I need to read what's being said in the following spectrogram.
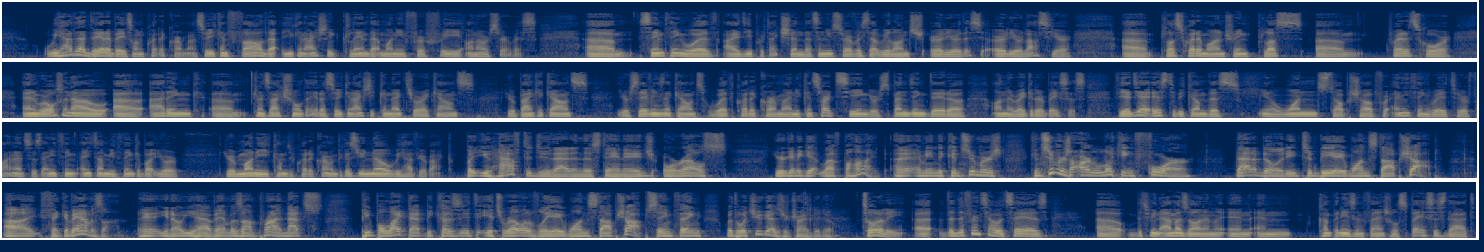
We have that database on Credit Karma, so you can file that. You can actually claim that money for free on our service. Um, same thing with ID protection. That's a new service that we launched earlier this earlier last year. Uh, plus credit monitoring, plus um, credit score and we're also now uh, adding um, transactional data, so you can actually connect your accounts, your bank accounts, your savings accounts with Credit Karma, and you can start seeing your spending data on a regular basis. The idea is to become this, you know, one-stop shop for anything related to your finances. Anything, anytime you think about your your money, come to Credit Karma because you know we have your back. But you have to do that in this day and age, or else you're going to get left behind. I, I mean, the consumers consumers are looking for that ability to be a one-stop shop. Uh, think of Amazon. Uh, you know, you have Amazon Prime. That's people like that because it, it's relatively a one-stop shop. Same thing with what you guys are trying to do. Totally. Uh, the difference I would say is uh, between Amazon and, and, and companies in financial space is that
